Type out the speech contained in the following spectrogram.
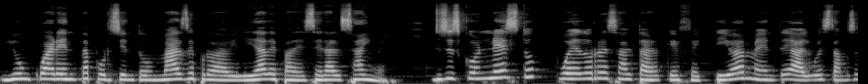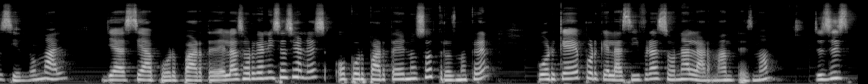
y un 40% más de probabilidad de padecer Alzheimer. Entonces, con esto puedo resaltar que efectivamente algo estamos haciendo mal, ya sea por parte de las organizaciones o por parte de nosotros, ¿no creen? ¿Por qué? Porque las cifras son alarmantes, ¿no? Entonces,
